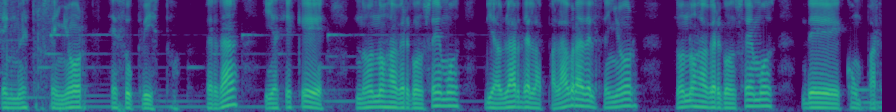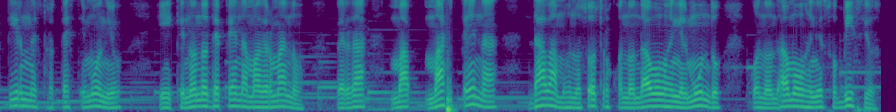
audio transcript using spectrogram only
en nuestro Señor Jesucristo, ¿verdad? Y así es que no nos avergoncemos de hablar de la palabra del Señor, no nos avergoncemos de compartir nuestro testimonio y que no nos dé pena, amado hermano, ¿verdad? Más, más pena dábamos nosotros cuando andábamos en el mundo, cuando andábamos en esos vicios,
